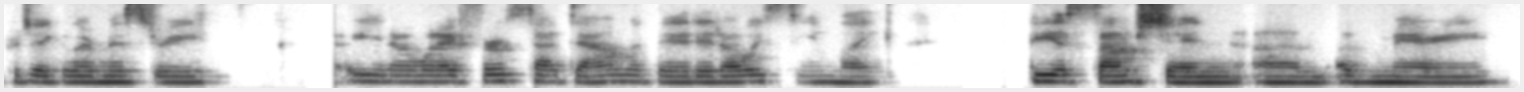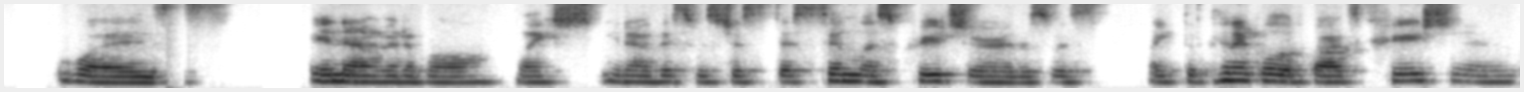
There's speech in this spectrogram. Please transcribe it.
particular mystery, you know, when I first sat down with it, it always seemed like the assumption um, of Mary was inevitable. Like, you know, this was just a sinless creature. This was like the pinnacle of God's creation,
